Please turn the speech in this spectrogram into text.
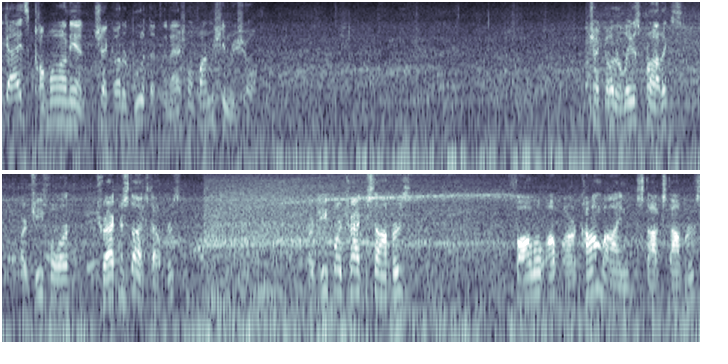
Hey guys, come on in. Check out our booth at the National Farm Machinery Show. Check out our latest products, our G4 tractor stalk stompers. Our G4 tractor stompers follow up our combine stalk stompers.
